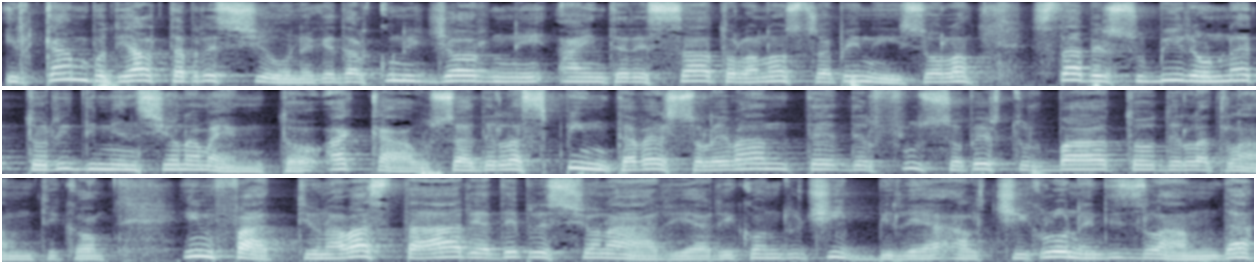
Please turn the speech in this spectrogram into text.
Il campo di alta pressione che da alcuni giorni ha interessato la nostra penisola sta per subire un netto ridimensionamento a causa della spinta verso levante del flusso perturbato dell'Atlantico. Infatti una vasta area depressionaria riconducibile al ciclone d'Islanda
